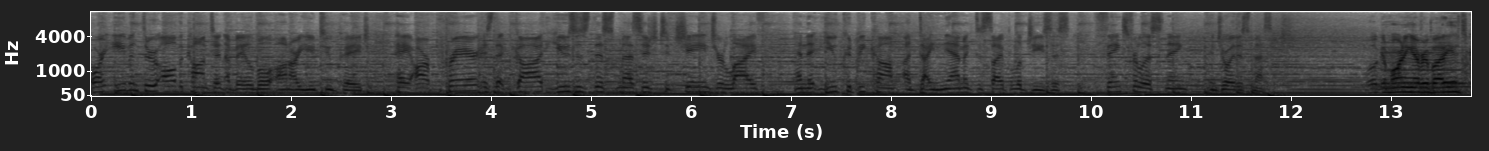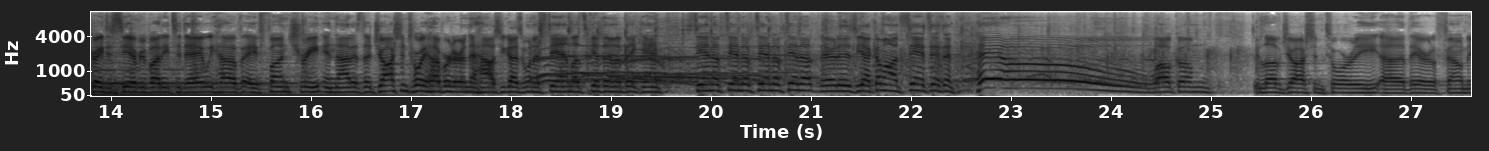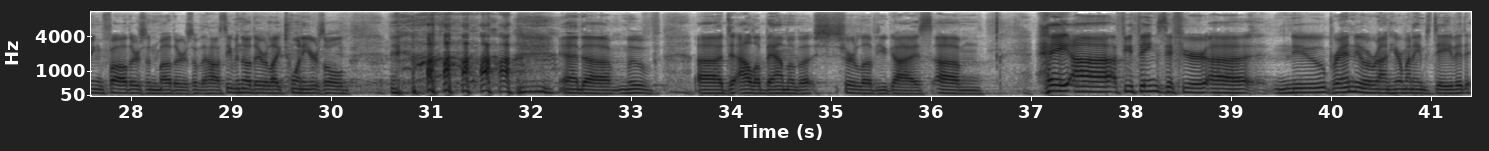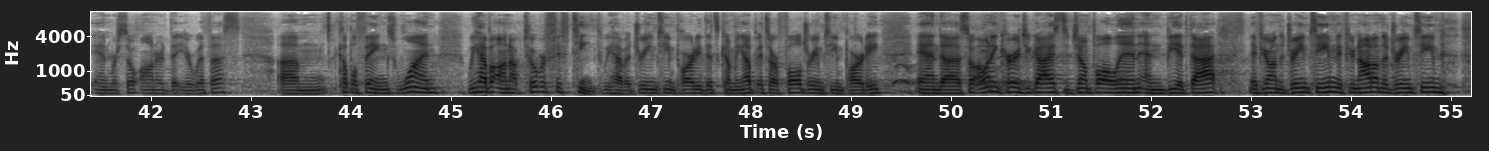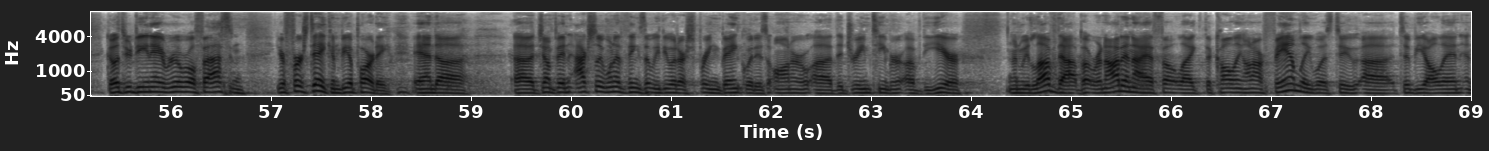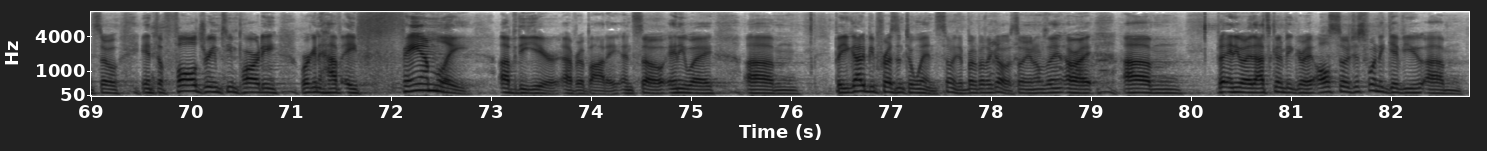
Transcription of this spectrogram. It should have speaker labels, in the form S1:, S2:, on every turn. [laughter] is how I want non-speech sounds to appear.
S1: or even through all the content available on our YouTube page. Hey, our prayer is that God uses this message to change your life and that you could become a dynamic disciple of Jesus. Thanks for listening. Enjoy this message. Well, good morning, everybody. It's great to see everybody today. We have a fun treat, and that is that Josh and Tori Hubbard are in the house. You guys want to stand? Let's give them a big hand. Stand up, stand up, stand up, stand up. There it is. Yeah, come on, stand, stand, stand. Hey! Welcome. We love Josh and Tori. Uh, they are the founding fathers and mothers of the house, even though they were like 20 years old [laughs] and uh, moved uh, to Alabama, but sure love you guys. Um, Hey, uh, a few things if you're uh, new, brand new around here. My name's David, and we're so honored that you're with us. Um, a couple things. One, we have on October 15th, we have a Dream Team party that's coming up. It's our fall Dream Team party. And uh, so I want to encourage you guys to jump all in and be at that. If you're on the Dream Team, if you're not on the Dream Team, [laughs] go through DNA real, real fast, and your first day can be a party. And uh, uh, jump in. Actually, one of the things that we do at our spring banquet is honor uh, the Dream Teamer of the Year. And we love that. But Renata and I have felt like the calling on our family was to, uh, to be all in. And so in the fall Dream Team party, we're going to have a family of the year, everybody. And so, anyway, um, but you got to be present to win. So, but, but go. So, you know what I'm saying? All right. Um, but anyway, that's going to be great. Also, just want to give you. Um,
